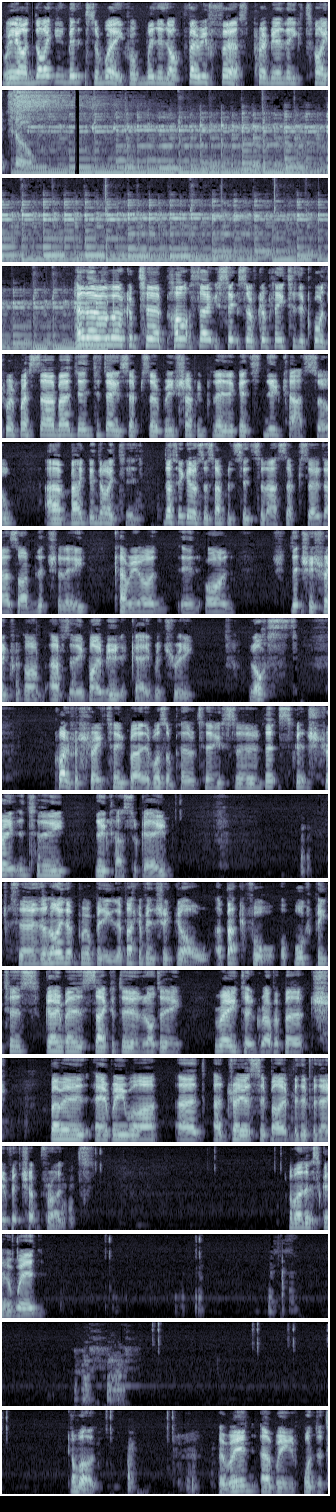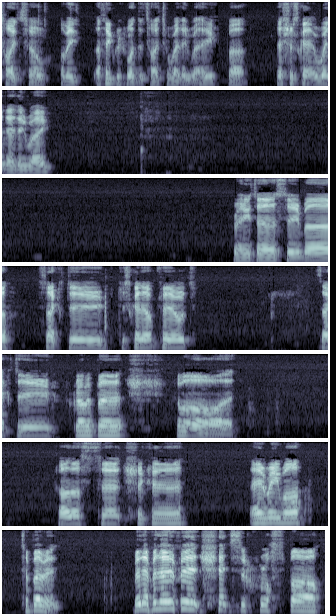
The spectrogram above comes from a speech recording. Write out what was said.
We are 90 minutes away from winning our very first Premier League title. Hello and welcome to part 36 of Completing the Quad with West Ham and in today's episode we shall be playing against Newcastle and Man United. Nothing else has happened since the last episode as I'm literally carrying on in on literally straight from um, after the Bayern Munich game which we lost. Quite frustrating but it was on penalty so let's get straight into the Newcastle game. So the lineup will be the back Vakovic in goal, a back four of Walker Peters, Gomez, Zagadou, Lodi, Reid Gravenberch, Bowen, Erewa, and Andreas by Milivanovic up front. Come on, let's get a win. Come on. A win and we won the title. I mean, I think we've won the title anyway, but let's just get a win anyway. Razor, Zouma, Zagadou, just get upfield. Zagadou, Gravenberch, come on. Carlos to Chika, Erewa to Bowen. Milivanovic hits the crossbar.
